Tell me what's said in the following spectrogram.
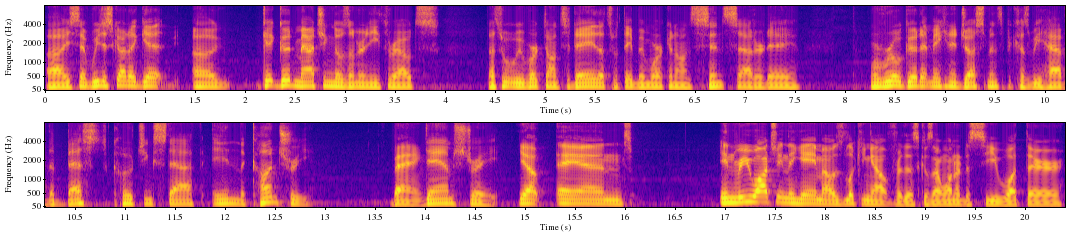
Uh, he said we just got to get uh, get good matching those underneath routes. That's what we worked on today. That's what they've been working on since Saturday. We're real good at making adjustments because we have the best coaching staff in the country. Bang. Damn straight. Yep. And in rewatching the game, I was looking out for this because I wanted to see what their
